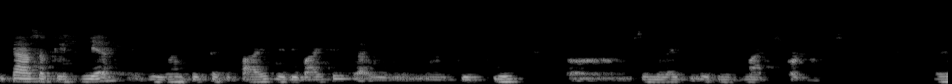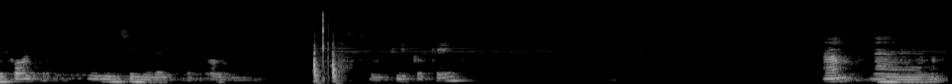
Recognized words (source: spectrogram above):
We can also click here if we want to specify the devices that we want to include or simulate with mismatch or not the default we will simulate them. So we click OK. And um,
